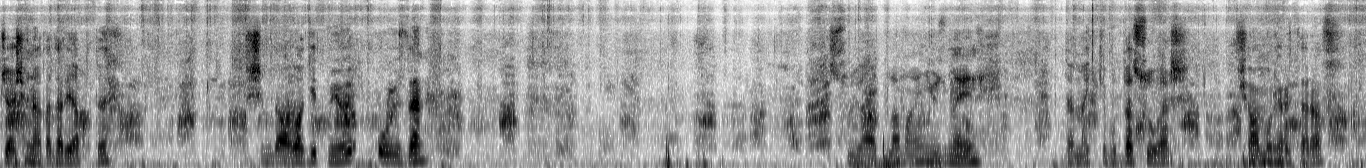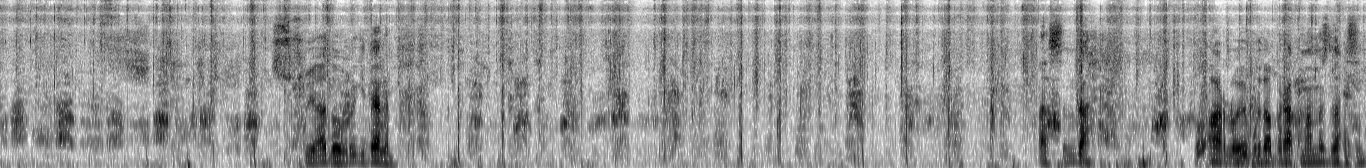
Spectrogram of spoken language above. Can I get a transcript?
3 yaşına kadar yaptı. Şimdi ava gitmiyor. O yüzden suya atlamayın, yüzmeyin. Demek ki burada su var. Çamur her taraf. Suya doğru gidelim. Aslında bu Arlo'yu burada bırakmamız lazım.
